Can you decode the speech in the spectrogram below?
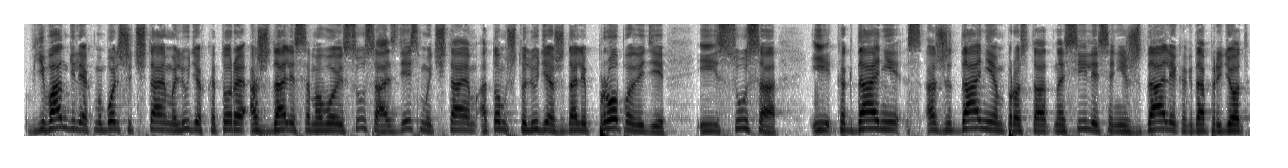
в Евангелиях мы больше читаем о людях, которые ожидали самого Иисуса, а здесь мы читаем о том, что люди ожидали проповеди Иисуса. И когда они с ожиданием просто относились, они ждали, когда придет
